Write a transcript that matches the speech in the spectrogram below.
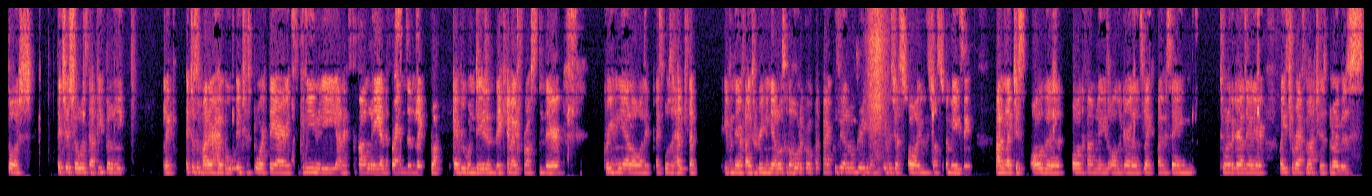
But it just shows that people like it doesn't matter how into sport they are. It's the community and it's the family and the friends and like what everyone did, and they came out for us in their green and yellow, and it, I suppose it helps that even their flags were green and yellow, so the whole of Croke Park was yellow and green, and it was just oh, it was just amazing, and like just all the all the families, all the girls. Like I was saying to one of the girls earlier, I used to ref matches when I was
